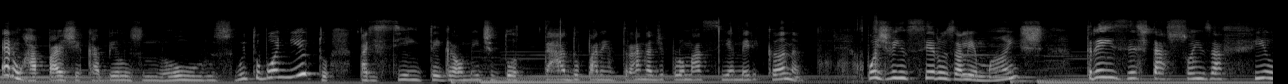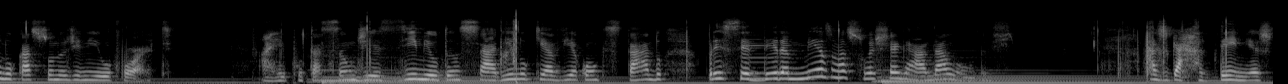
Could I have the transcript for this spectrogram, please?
Era um rapaz de cabelos louros, muito bonito, parecia integralmente dotado para entrar na diplomacia americana, pois vencer os alemães três estações a fio no cassino de Newport. A reputação de exímio dançarino que havia conquistado precedera mesmo a sua chegada a Londres. As gardênias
